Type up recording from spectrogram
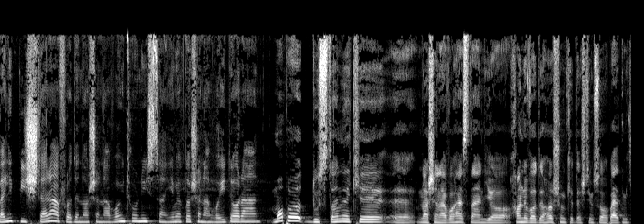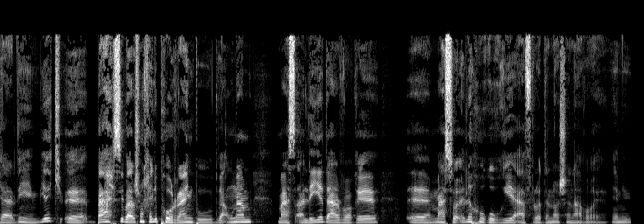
ولی بیشتر افراد ناشنوا اینطور نیستن. یه مقدار شنوایی دارن. ما با دوستان که ناشنوا هستن یا خانواده هاشون که داشتیم صحبت می‌کردیم یک بحثی براشون خیلی پررنگ بود و اونم مسئله در واقع مسائل حقوقی افراد ناشنوائه. یعنی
